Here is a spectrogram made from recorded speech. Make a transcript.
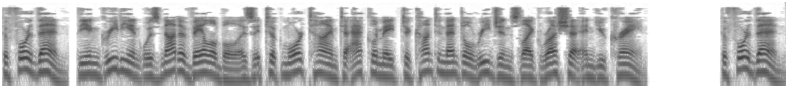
Before then, the ingredient was not available as it took more time to acclimate to continental regions like Russia and Ukraine. Before then,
